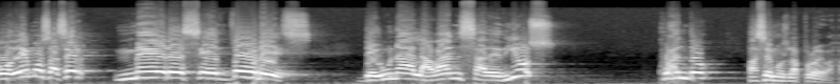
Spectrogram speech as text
podemos hacer merecedores de una alabanza de Dios cuando pasemos la prueba.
